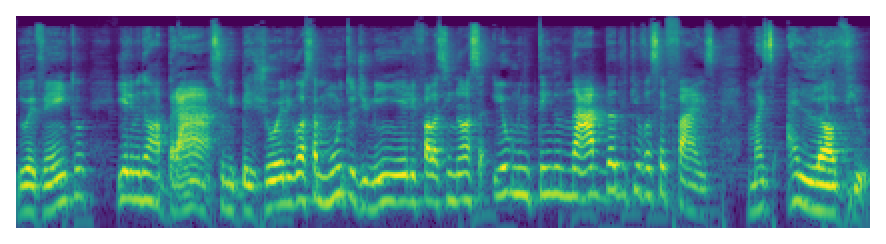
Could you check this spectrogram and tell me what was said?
do evento. E ele me deu um abraço, me beijou, ele gosta muito de mim, e ele fala assim, nossa, eu não entendo nada do que você faz, mas I love you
